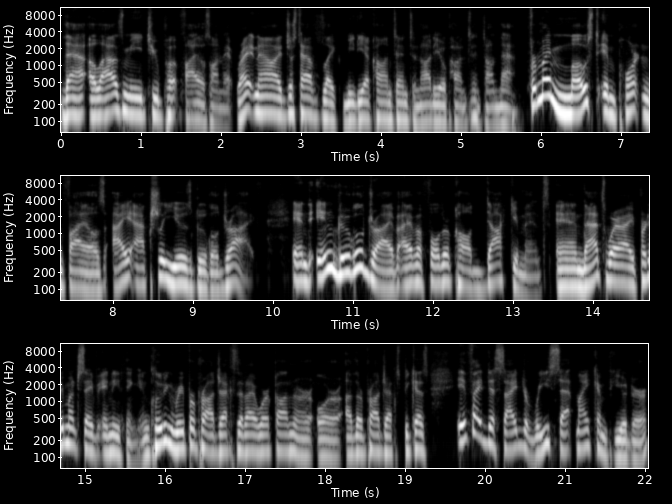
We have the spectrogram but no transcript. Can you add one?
that allows me to put files on it. Right now, I just have like media content and audio content on that. For my most important files, I actually use Google Drive. And in Google Drive, I have a folder called Documents, and that's where I pretty much save anything, including Reaper projects that I work on or, or other projects because if I decide to reset my computer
